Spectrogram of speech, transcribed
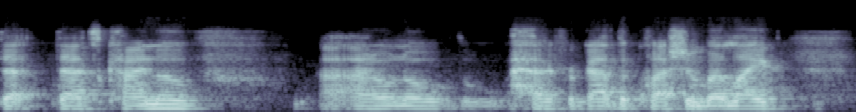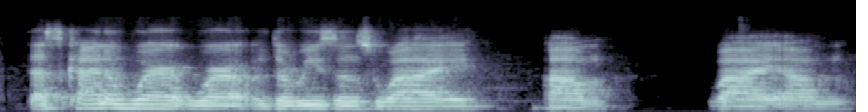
that that's kind of I don't know I forgot the question, but like that's kind of where where the reasons why um, why um,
